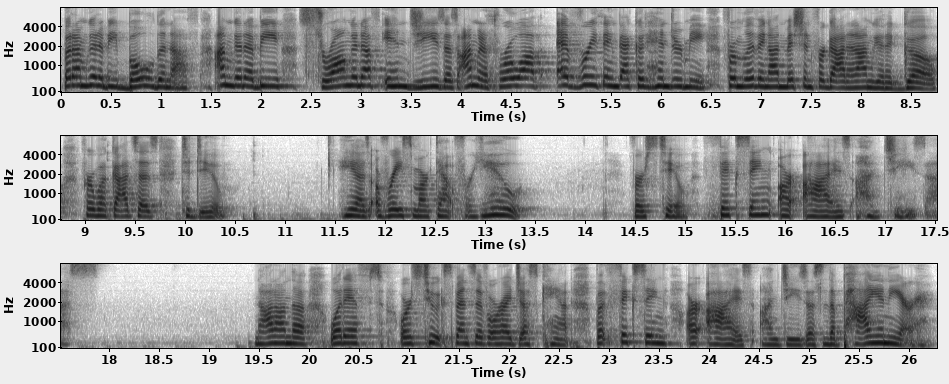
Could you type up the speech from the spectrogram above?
But I'm going to be bold enough. I'm going to be strong enough in Jesus. I'm going to throw off everything that could hinder me from living on mission for God, and I'm going to go for what God says to do. He has a race marked out for you. Verse 2 fixing our eyes on Jesus not on the what ifs or it's too expensive or I just can't, but fixing our eyes on Jesus, the pioneer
